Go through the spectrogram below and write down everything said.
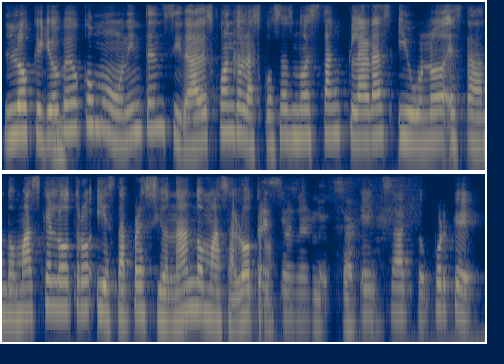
Lo que yo Mm. veo como una intensidad es cuando las cosas no están claras y uno está dando más que el otro y está presionando más al otro. Presionando, exacto. Exacto, porque,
